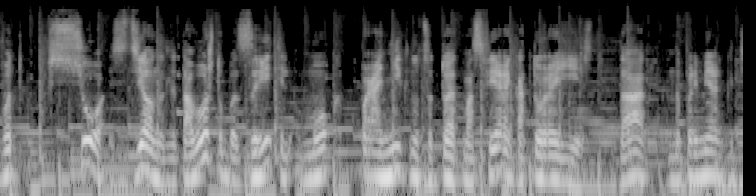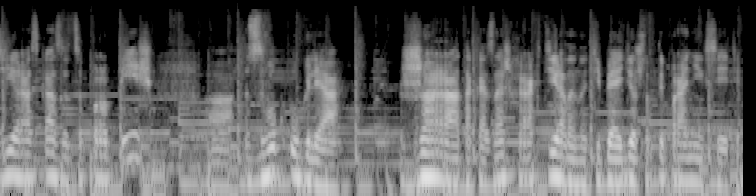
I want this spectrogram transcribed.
вот все сделано для того, чтобы зритель мог проникнуться той атмосферой, которая есть. Да, например, где рассказывается про печь, а, звук угля, жара такая, знаешь, характерная на тебя идет, чтобы ты проникся этим.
